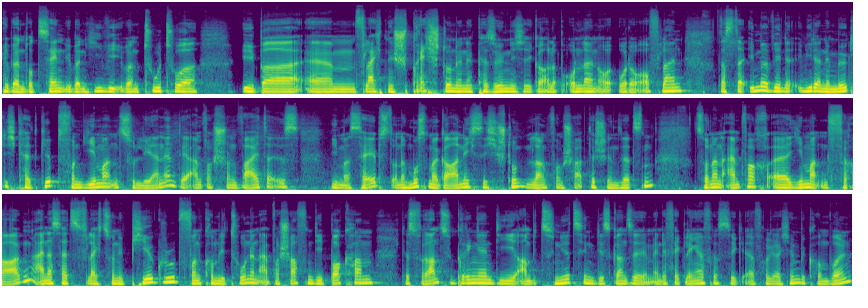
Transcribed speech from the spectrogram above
über einen Dozent, über einen Hiwi, über einen Tutor, über ähm, vielleicht eine Sprechstunde, eine persönliche, egal ob online oder offline, dass da immer wieder, eine Möglichkeit gibt, von jemandem zu lernen, der einfach schon weiter ist wie man selbst. Und da muss man gar nicht sich stundenlang vom Schreibtisch hinsetzen, sondern einfach äh, jemanden fragen. Einerseits vielleicht so eine Peer Group von Kommilitonen einfach schaffen, die Bock haben, das voranzubringen, die ambitioniert sind, die das Ganze im Endeffekt längerfristig erfolgreich hinbekommen wollen.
